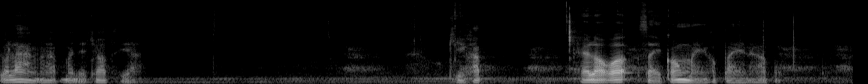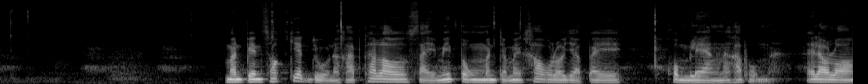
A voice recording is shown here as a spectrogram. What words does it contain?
ตัวล่างนะครับ มันจะชอบเสีย โอเคครับ แล้วเราก็ใส่กล้องใหม่เข้าไปนะครับผม มันเป็นซ็อกเก็ตอยู่นะครับ ถ้าเราใส่ไม่ตรงมันจะไม่เข้าเราอย่าไปข่มแรงนะครับ ผม ให้เราลอง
